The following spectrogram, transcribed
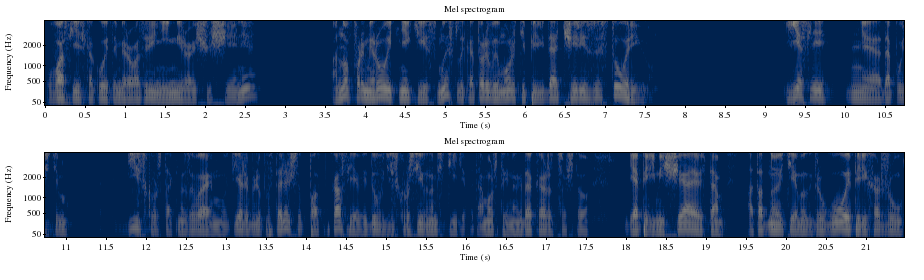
У вас есть какое-то мировоззрение и мироощущение, оно формирует некие смыслы, которые вы можете передать через историю. Если, допустим, дискурс так называемый. Вот я люблю повторять, что подкаст я веду в дискурсивном стиле, потому что иногда кажется, что я перемещаюсь там от одной темы к другой, перехожу.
